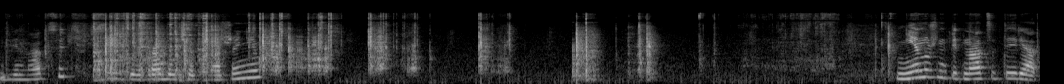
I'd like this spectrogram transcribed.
12, все в рабочее положение. Мне нужен 15 ряд.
